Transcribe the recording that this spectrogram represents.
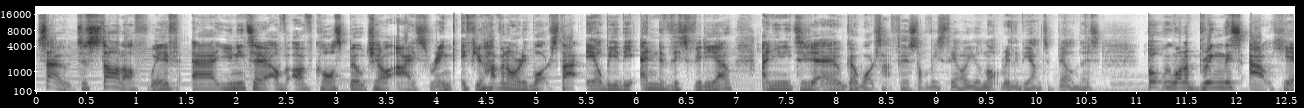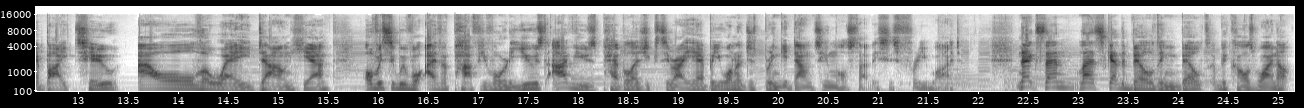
So, to start off with, uh, you need to, of, of, course, build your ice rink. If you haven't already watched that, it'll be the end of this video, and you need to uh, go watch that first, obviously, or you'll not really be able to build this. But we want to bring this out here by two, all the way down here. Obviously, with whatever path you've already used. I've used Pebble, as you can see right here, but you want to just bring it down two more so that this is free wide. Next then, let's get the building built, because why not?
